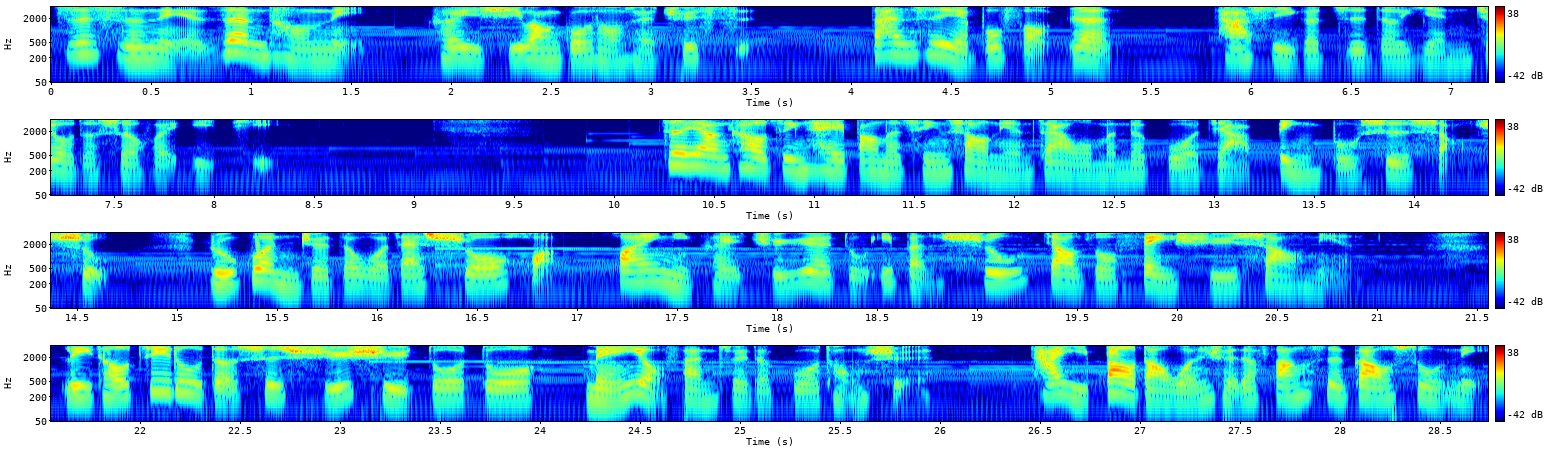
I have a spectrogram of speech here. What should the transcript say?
支持你，认同你，可以希望郭同学去死，但是也不否认他是一个值得研究的社会议题。这样靠近黑帮的青少年，在我们的国家并不是少数。如果你觉得我在说谎，欢迎你可以去阅读一本书，叫做《废墟少年》，里头记录的是许许多多没有犯罪的郭同学。他以报道文学的方式告诉你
